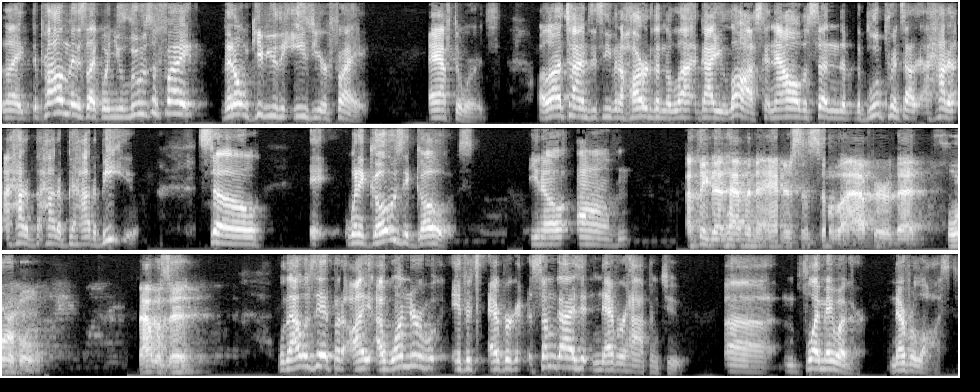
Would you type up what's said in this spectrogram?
like the problem is like when you lose a fight, they don't give you the easier fight afterwards. A lot of times it's even harder than the la- guy you lost, and now all of a sudden the, the blueprints out how to how to how to how to beat you. So it, when it goes, it goes. You know, um, I think that happened to Anderson Silva after that horrible. That was it. Well, that was it. But I, I wonder if it's ever some guys it never happened to. Uh, Floyd Mayweather never lost.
